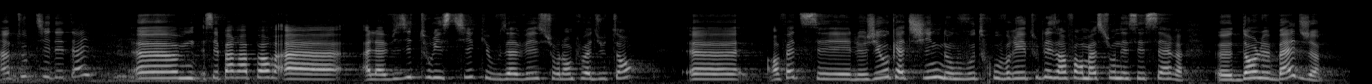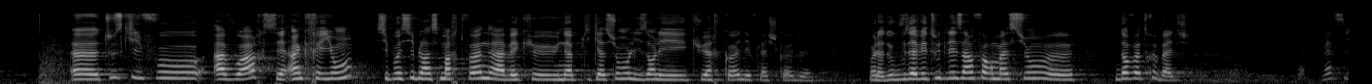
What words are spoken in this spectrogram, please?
un, tout petit détail. Euh, c'est par rapport à, la visite touristique que vous avez sur l'emploi du temps. Euh, en fait, c'est le géocaching, donc vous trouverez toutes les informations nécessaires dans le badge. Euh, tout ce qu'il faut avoir, c'est un crayon si possible un smartphone avec euh, une application lisant les QR codes, les flash codes. Voilà, donc vous avez toutes les informations euh, dans votre badge. Merci.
